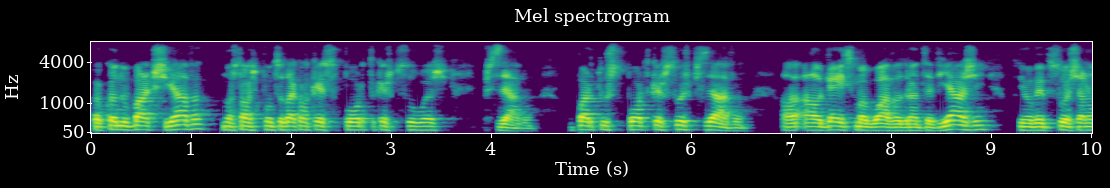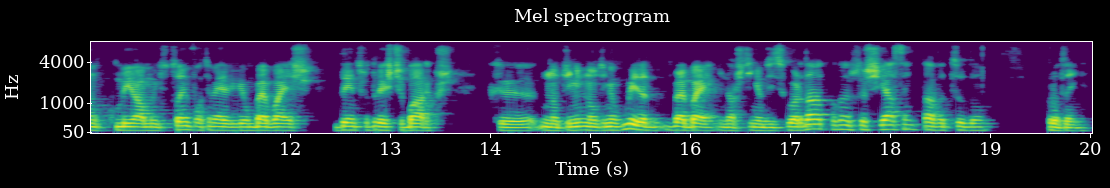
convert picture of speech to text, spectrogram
para quando o barco chegava, nós estávamos prontos a dar qualquer suporte que as pessoas precisavam. Por parte do suporte que as pessoas precisavam, alguém se magoava durante a viagem, podiam haver pessoas que já não comiam há muito tempo, ou também haviam bebés dentro destes barcos que não tinham, não tinham comida de bebê e nós tínhamos isso guardado para quando as pessoas chegassem estava tudo prontinho.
